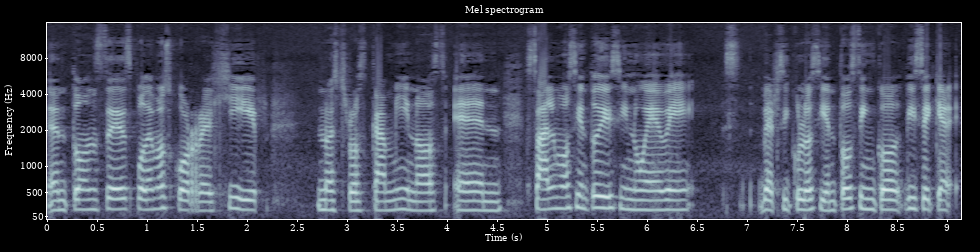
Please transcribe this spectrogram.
entonces podemos corregir nuestros caminos. En Salmo 119, versículo 105, dice que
